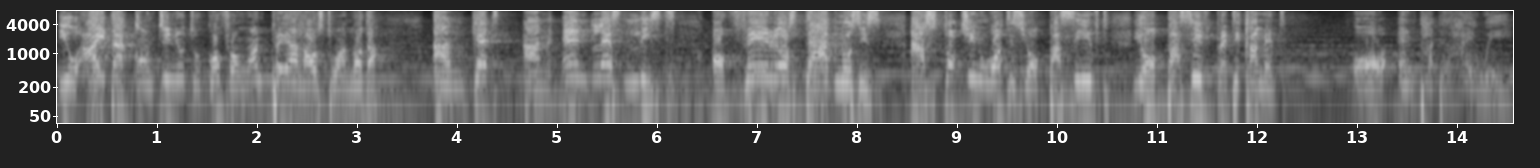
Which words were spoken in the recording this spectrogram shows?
You either continue to go from one prayer house to another and get an endless list of various diagnoses as touching what is your perceived your perceived predicament or enter the highway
